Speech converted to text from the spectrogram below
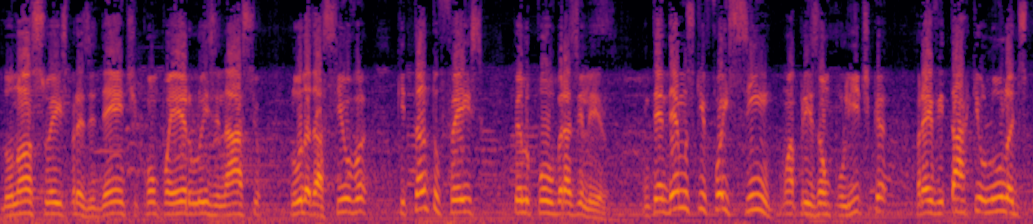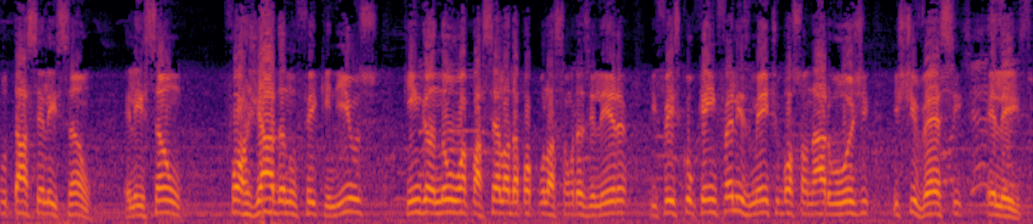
do nosso ex-presidente, companheiro Luiz Inácio Lula da Silva, que tanto fez pelo povo brasileiro. Entendemos que foi sim uma prisão política para evitar que o Lula disputasse a eleição, eleição forjada no fake news, que enganou uma parcela da população brasileira e fez com que, infelizmente, o Bolsonaro hoje estivesse eleito.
